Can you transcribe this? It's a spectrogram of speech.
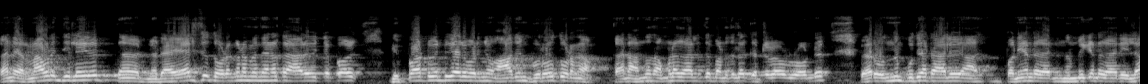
കാരണം എറണാകുളം ജില്ലയിൽ ഡയാലിസ് തുടങ്ങണമെന്നതിനൊക്കെ ആലോചിച്ചപ്പോൾ ഡിപ്പാർട്ട്മെന്റുകാർ പറഞ്ഞു ആദ്യം പിറവ് തുടങ്ങാം. കാരണം അന്ന് നമ്മുടെ കാലത്ത് പണിതിട്ട കെട്ടിടമുള്ളതുകൊണ്ട് വേറെ ഒന്നും പുതിയതായിട്ട് ആലോ പണിയേണ്ട കാര്യം നിർമ്മിക്കേണ്ട കാര്യമില്ല.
